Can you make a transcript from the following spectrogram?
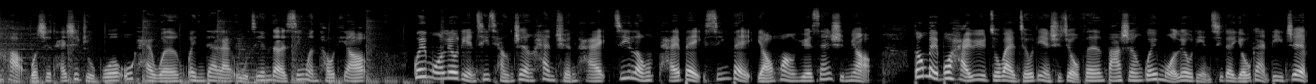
家好，我是台视主播吴凯文，为您带来午间的新闻头条。规模六点七强震撼全台，基隆、台北、新北摇晃约三十秒。东北部海域昨晚九点十九分发生规模六点七的有感地震，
